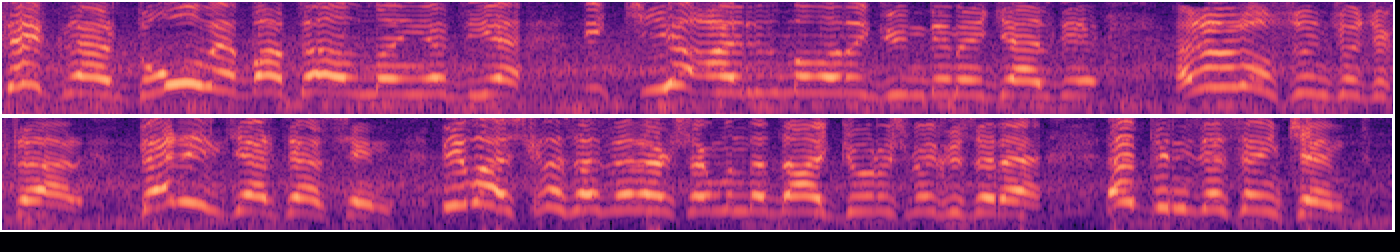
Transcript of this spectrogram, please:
Tekrar Doğu ve Batı Almanya diye ikiye ayrılmaları gündeme geldi. Helal olsun çocuklar. Ben İlker Tersin. Bir başka sefer akşamında daha görüşmek üzere. Hepinize sen kent.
